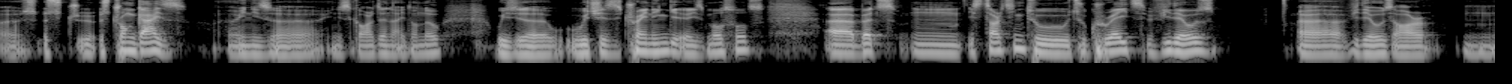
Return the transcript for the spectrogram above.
a s- a str- a strong guys in his uh, in his garden. I don't know, with uh, which is training his muscles. Uh, but mm he's starting to to create videos. Uh, videos are mm,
